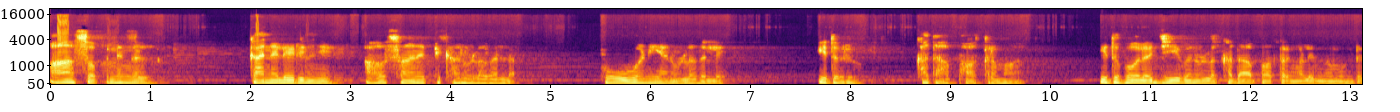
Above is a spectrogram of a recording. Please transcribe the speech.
ആ സ്വപ്നങ്ങൾ കനലെരിഞ്ഞ് അവസാനിപ്പിക്കാനുള്ളതല്ല പൂവണിയാനുള്ളതല്ലേ? ഇതൊരു കഥാപാത്രമാണ്. ഇതുപോലെ ജീവനുള്ള കഥാപാത്രങ്ങൾ ഇന്നുമുണ്ട്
